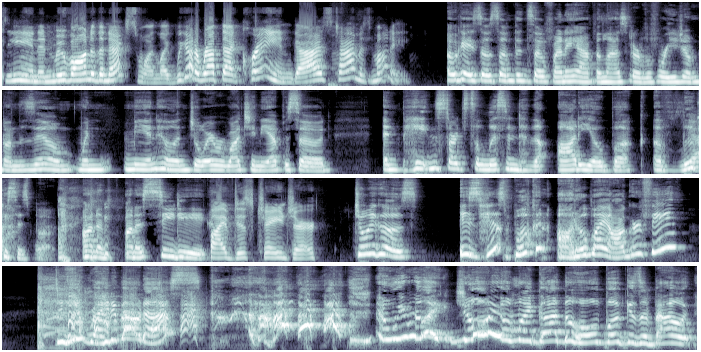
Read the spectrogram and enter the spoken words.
scene and move on to the next one. Like we got to wrap that crane, guys. Time is money. Okay, so something so funny happened last night before you jumped on the Zoom when me and Hill and Joy were watching the episode, and Peyton starts to listen to the audio book of Lucas's book on a on a CD. Five disc changer. Joy goes, "Is his book an autobiography? Did he write about us?" and we were like, "Joy, oh my god, the whole book is about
